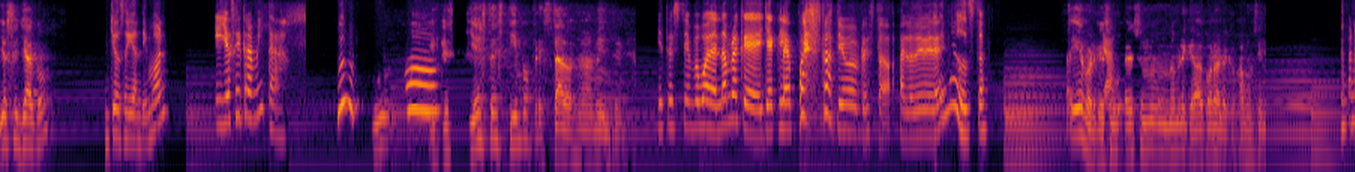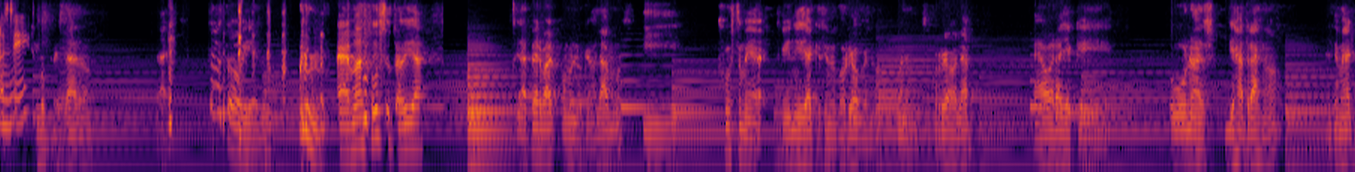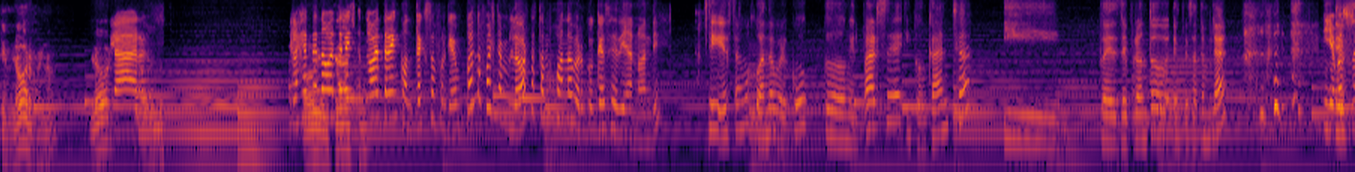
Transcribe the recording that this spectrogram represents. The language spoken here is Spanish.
yo soy Jaco. Yo soy Andimón. Y yo soy Tramita. Uh, uh. Y, es, y, esto es tiempo prestado nuevamente. Y esto es tiempo, bueno, el nombre que Jack le ha puesto tiempo prestado a lo DVD. A mí me gusta. Está bien, porque es un, es un, nombre que va a correr a lo que jugamos siendo. Bueno, sí. Tiempo prestado. Está todo bien, ¿no? Además, justo todavía la perva, como lo que hablamos, y justo me hay una idea que se me ocurrió, bueno, bueno, se ocurrió hablar. Ahora ya que hubo unos días atrás, ¿no? El tema del temblor, pues, ¿no? Temblor. Claro. La gente no va, en, no va, a entrar en contexto porque ¿cuándo fue el temblor? Estamos jugando a Bercook ese día, ¿no, Andy? Sí, estamos jugando a Bercook con el Parse y con Cancha y pues de pronto empezó a temblar. Y ya pasó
